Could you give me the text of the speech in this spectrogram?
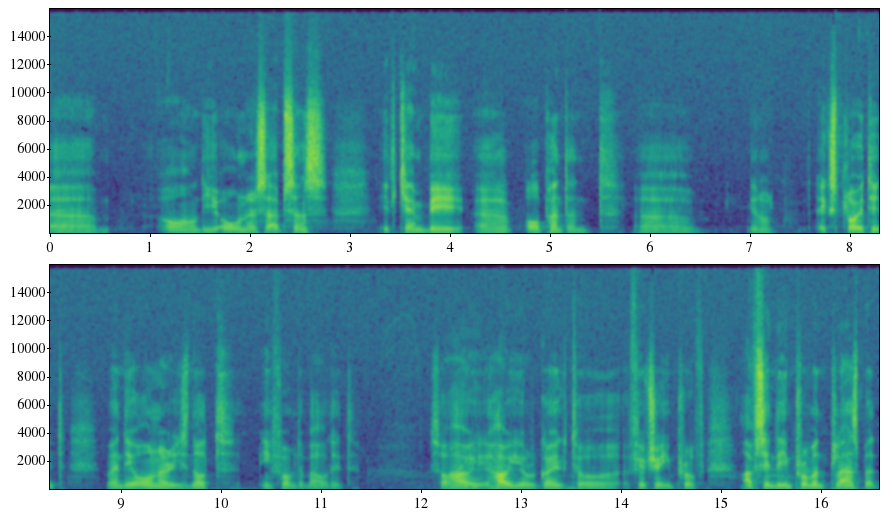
um, on the owner's absence it can be uh, opened and uh, you know exploited when the owner is not informed about it. So how how you're going to future improve? I've seen the improvement plans, but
